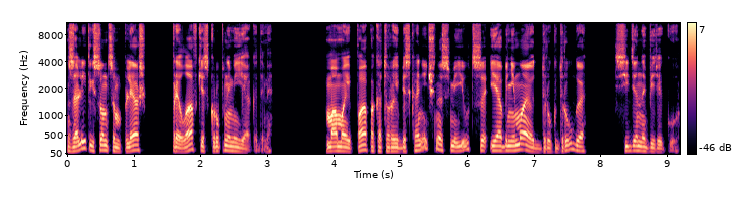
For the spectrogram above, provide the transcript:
Залитый солнцем пляж, прилавки с крупными ягодами. Мама и папа, которые бесконечно смеются и обнимают друг друга, сидя на берегу.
